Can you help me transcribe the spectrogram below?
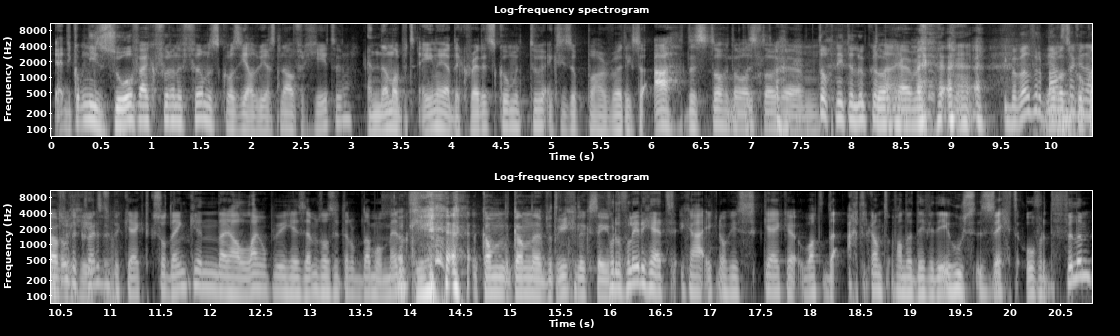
Ja, die komt niet zo vaak voor in de film, dus ik was die alweer snel vergeten. En dan op het einde, ja, de credits komen toe. Ik zie zo Paul Rudd. Ik zo, ah, dat is toch, dat was toch... ehm, Toch niet de look toch hem. Ik ben wel verbaasd dat ik je dan toch de credits bekijkt. Ik zou denken dat je al lang op je gsm zal zitten op dat moment. Oké, kan, kan eh, bedriegelijk zijn. Voor de volledigheid ga ik nog eens kijken wat de achterkant van de DVD-hoes zegt over de film.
